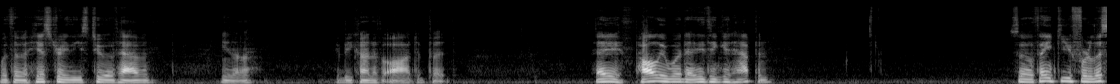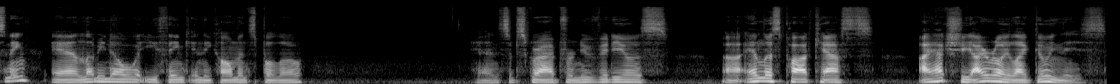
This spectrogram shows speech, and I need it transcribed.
with the history these two have had, you know, It'd be kind of odd, but hey, Hollywood, anything can happen. So thank you for listening, and let me know what you think in the comments below. And subscribe for new videos, uh, endless podcasts. I actually, I really like doing these.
